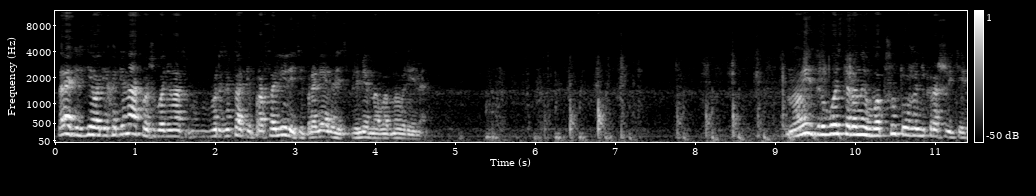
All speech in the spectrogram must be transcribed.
Старайтесь сделать их одинаково, чтобы они у нас в результате просолились и провялились примерно в одно время. Но и с другой стороны в лапшу тоже не крошите.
